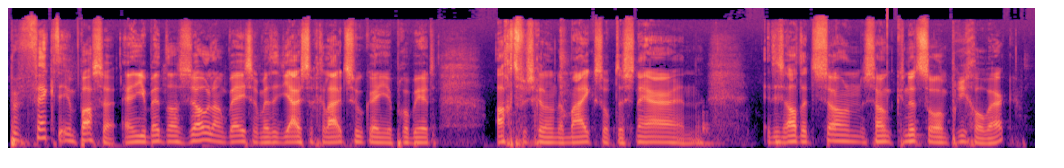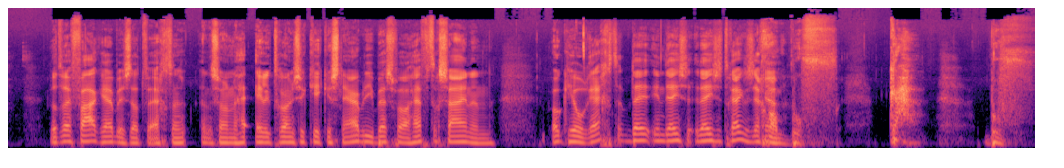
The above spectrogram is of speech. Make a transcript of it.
perfect in passen. En je bent dan zo lang bezig met het juiste geluid zoeken. En je probeert acht verschillende mics op de snare. En het is altijd zo'n zo'n knutsel- en priegelwerk. Wat wij vaak hebben is dat we echt een, een, zo'n he- elektronische kick en snare hebben die best wel heftig zijn. En ook heel recht in deze, deze track. Dus echt Ja. gewoon boef, ka, boef,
